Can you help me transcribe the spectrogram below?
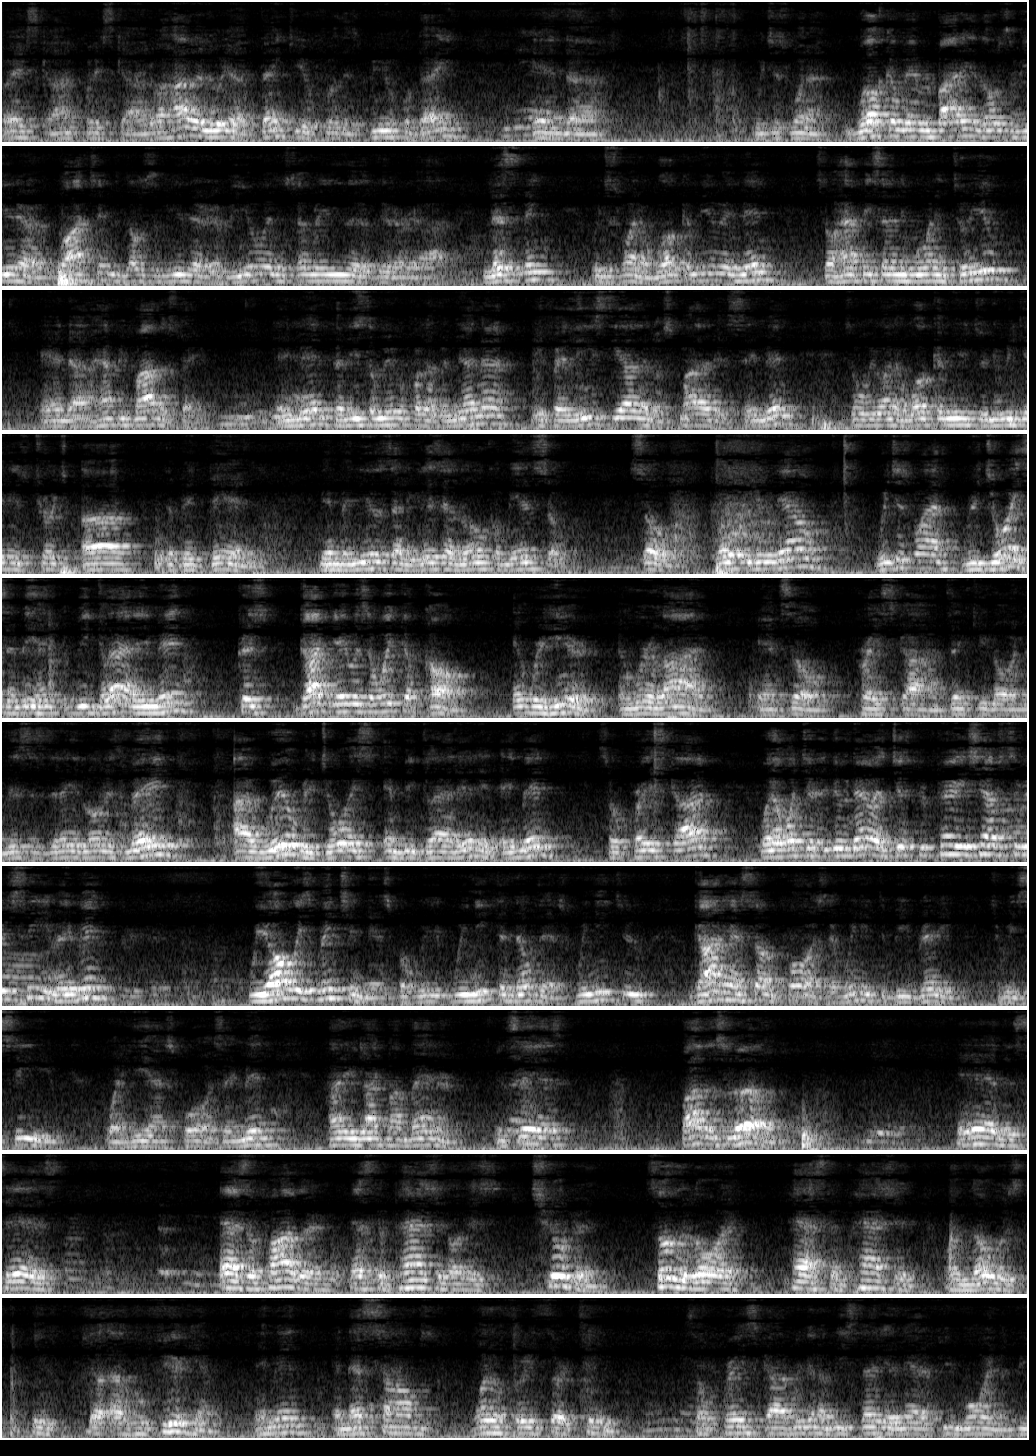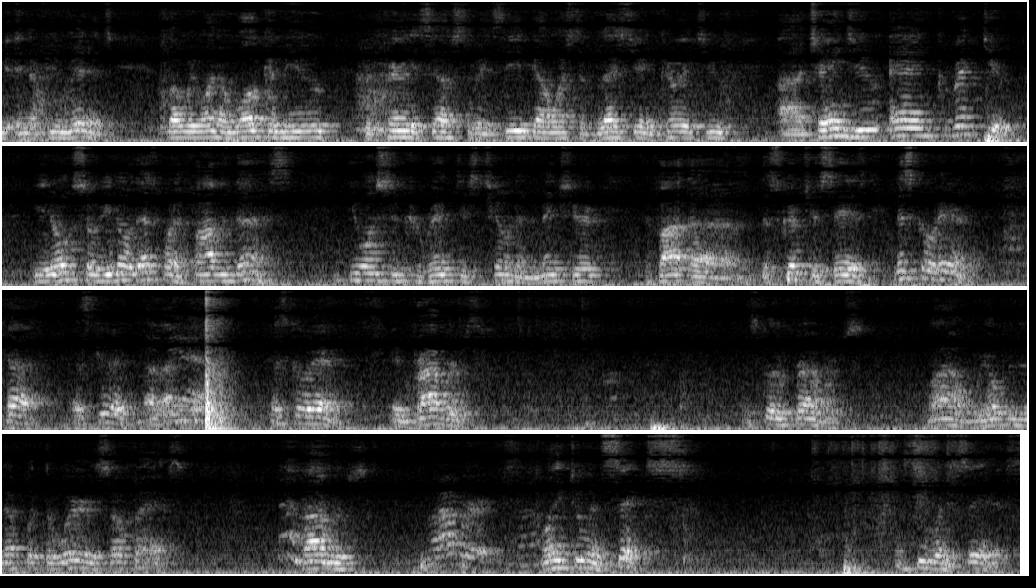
Praise God, praise God. Well, hallelujah. Thank you for this beautiful day. And uh, we just want to welcome everybody, those of you that are watching, those of you that are viewing, some of you that, that are uh, listening. We just want to welcome you, amen. So happy Sunday morning to you. And uh, happy Father's Day. Amen. Feliz domingo por la mañana y feliz Día de los Padres. Amen. So we want to welcome you to New Beginnings Church of the Big Bend. Bienvenidos a la Iglesia del Nuevo Comienzo. So what do we do now? We just want to rejoice and be, be glad. Amen. Because God gave us a wake-up call. And we're here and we're alive. And so praise God. Thank you, Lord. This is the day the Lord has made. I will rejoice and be glad in it. Amen. So praise God. What I want you to do now is just prepare yourselves to receive. Amen. We always mention this, but we, we need to know this. We need to, God has something for us, and we need to be ready to receive what he has for us. Amen. How do you like my banner? It says, Father's love. And it says, as a father has compassion on his children, so the Lord has compassion on those he, uh, who fear him. Amen. And that's Psalms 103, 13. So praise God. We're going to be studying that a few more in a few, in a few minutes. But we want to welcome you. Prepare yourselves to receive. God wants to bless you, encourage you, uh, change you, and correct you. You know, so you know that's what a father does. He wants to correct his children to make sure if I, uh, the scripture says, let's go there. God, that's good. I like Yeah. that. Let's go there. In Proverbs. Let's go to Proverbs. Wow, we opened it up with the word so fast. Proverbs huh? 22 and 6. Let's see what it says.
